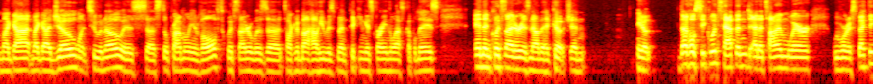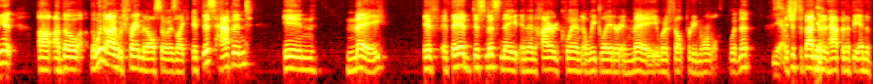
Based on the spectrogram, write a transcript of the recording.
my guy, my guy Joe went two and zero. Oh, is uh, still prominently involved. Quin Snyder was uh, talking about how he was been picking his brain the last couple days, and then Quin Snyder is now the head coach. And you know that whole sequence happened at a time where we weren't expecting it. Uh, although the way that I would frame it also is like if this happened in May, if if they had dismissed Nate and then hired Quin a week later in May, it would have felt pretty normal, wouldn't it? Yeah. It's just the fact yeah. that it happened at the end of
